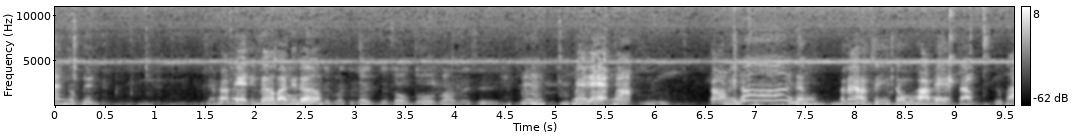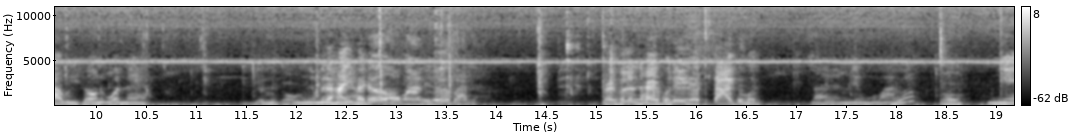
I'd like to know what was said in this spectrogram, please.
นั่งดึกดึกใน พระแผดอีกเด้อบัดนี้เด้อคิดว่าจะได้จะสองตัวมาในสี่อืมแม่แรกเนาะต้องนิดน้อยหนึ่งก็ได้ครับสี่โตพระแผดจ้ะคือพาวีช่องนี่อ้วนแน่เดี๋ยวเราไม่ได้ให้ใครเด้อออกมานี่เด้อบัดให้เพื่อนให้คนนี้ตายไปหมด ได้เลี้ยงประมาณอืม มันแง่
